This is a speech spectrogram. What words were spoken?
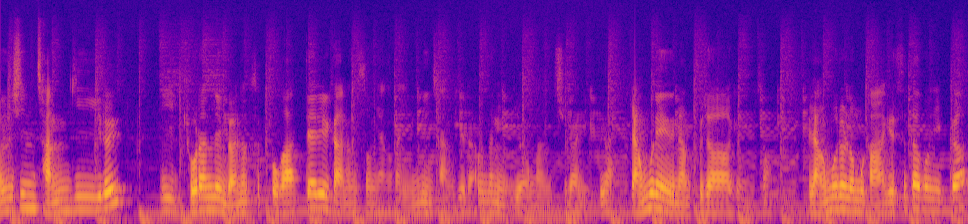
전신 장기를 이 교란된 면역세포가 때릴 가능성이 항상 있는 장기라 상당히 위험한 질환이고요. 약물에 의한 부작용이죠. 약물을 너무 강하게 쓰다 보니까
